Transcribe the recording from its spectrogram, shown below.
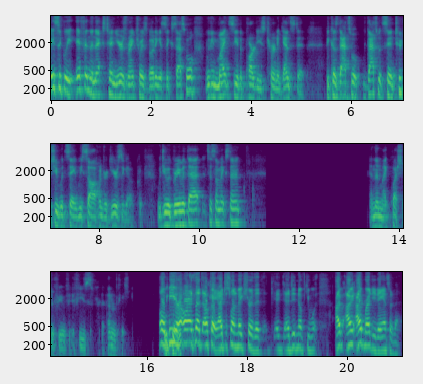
basically, if in the next 10 years ranked choice voting is successful, we might see the parties turn against it. Because that's what that's what Santucci would say we saw 100 years ago. Would you agree with that to some extent? And then my question for you, if, if he's, I don't think, Oh, be, oh, I thought, okay, I just want to make sure that, I, I didn't know if you, I, I, I'm ready to answer that.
